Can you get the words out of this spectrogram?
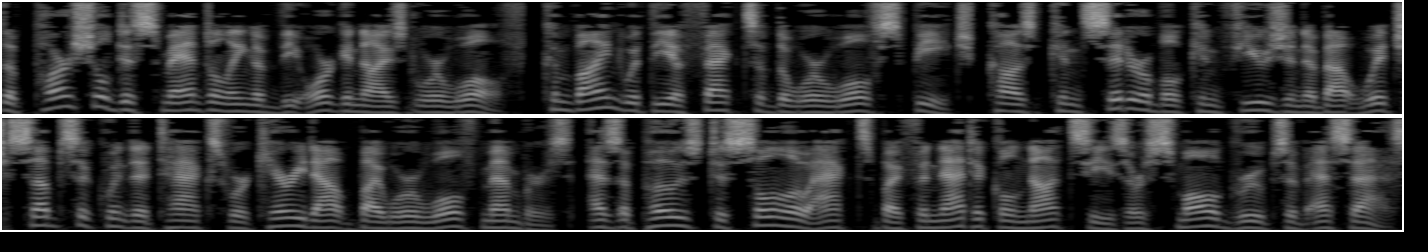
The partial dismantling of the organized werewolf, combined with the effects of the werewolf speech, caused considerable confusion about which subsequent attacks were carried out by werewolf members, as opposed to solo acts by fanatical Nazis or small groups of SS.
